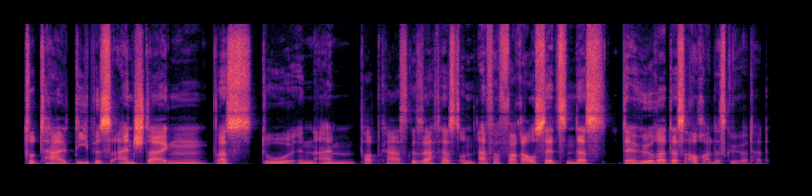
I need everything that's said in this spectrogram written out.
total Deepes einsteigen, was du in einem Podcast gesagt hast und einfach voraussetzen, dass der Hörer das auch alles gehört hat.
